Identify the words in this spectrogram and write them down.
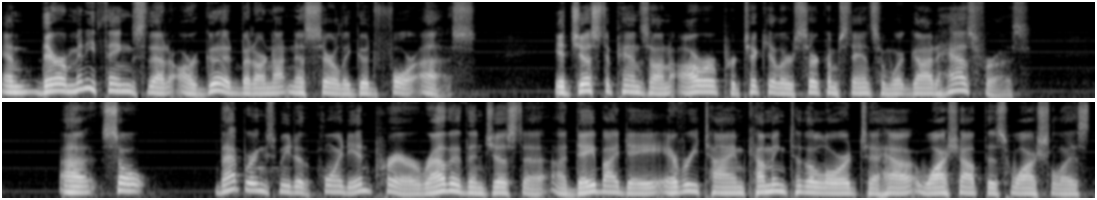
and there are many things that are good but are not necessarily good for us. It just depends on our particular circumstance and what God has for us. Uh, so that brings me to the point in prayer, rather than just a, a day by day, every time coming to the Lord to ha- wash out this wash list.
